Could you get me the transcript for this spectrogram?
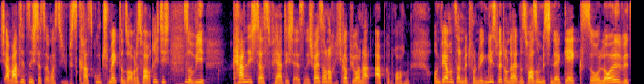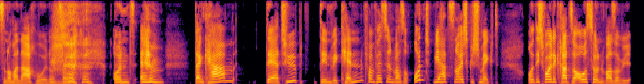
ich erwarte jetzt nicht, dass irgendwas übelst krass gut schmeckt und so, aber das war richtig so wie, kann ich das fertig essen? Ich weiß auch noch, ich glaube, Johann hat abgebrochen. Und wir haben uns dann mit von wegen Lisbeth unterhalten. Es war so ein bisschen der Gag, so, lol, willst du nochmal nachholen und so. und ähm, dann kam der Typ, den wir kennen vom Festival und war so, und wie hat's denn euch geschmeckt? Und ich wollte gerade so ausholen und war so wie,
